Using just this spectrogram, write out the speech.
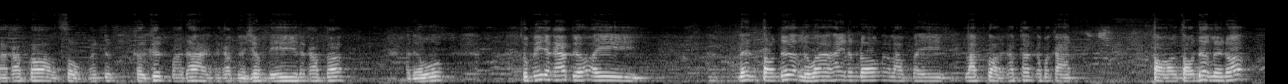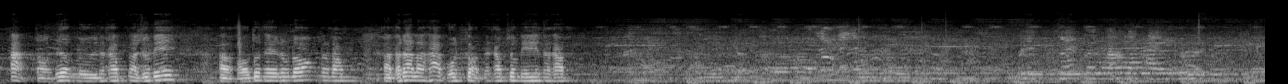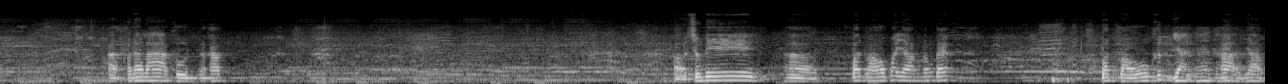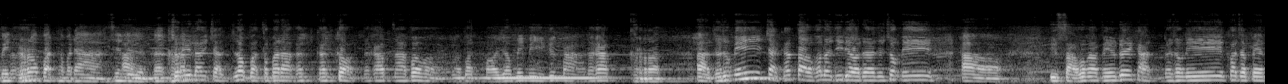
นะครับก็ส่งกันกันขึ้นมาได้นะครับในช่วงนี้นะครับเนาะอ่าเดี๋ยวช่วงนี้ยังไงครับเดี๋ยวไอเล่นต่อเนื่องหรือว่าให้น้องๆนางรำไปรำก่อนครับท่านกรรมการต่อต่อเนื่องเลยเนาะอะต่อเนื่องเลยนะครับอะช่วงนี้อะ ขอตัวแทนน้องๆนางรำอะคณะละห้าคนก่อนนะครับช่วงนี้นะครับอะคณะละห้าคนนะครับช่วงนี้บัตรเหมามายังน้องแบงค์ บัตรเหมาขึ้นยังนะคอะรับยังเป็นนะครรัอบบัตรธรรมดาเช่นเดิมนะคช่วรังบนี้เราจัดรอบบัตรธรรมดากันกันก่อนนะครับนะเพราะว่าบัตรเหมายังไม่มีขึ้นมานะครับ ครับอ่าเดี๋ยวช่วงนี้จัดกันต่อกันเลยทีเดียวนะเดี๋ยวช่วงนี้อ่าอีกสาวผลงานเพลงด้วยกันในช่วงนี้ก็จะเป็น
